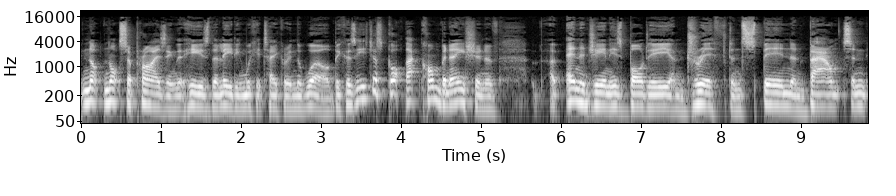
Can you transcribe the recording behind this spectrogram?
not not surprising that he is the leading wicket taker in the world because he's just got that combination of energy in his body and drift and spin and bounce and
